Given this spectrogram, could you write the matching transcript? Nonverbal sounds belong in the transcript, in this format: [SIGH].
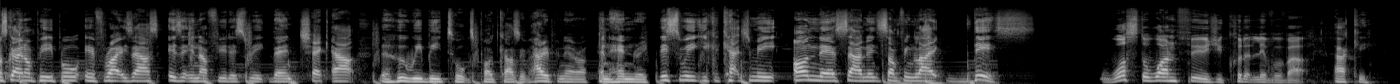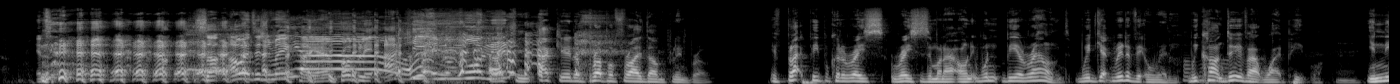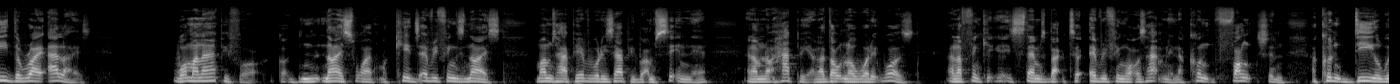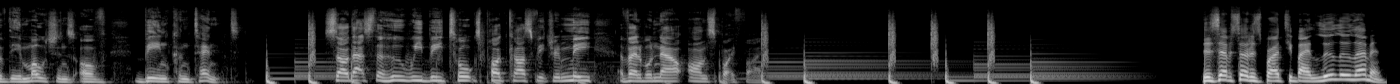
What's going on, people? If Wright's House isn't enough for you this week, then check out the Who We Be Talks podcast with Harry Pinero and Henry. This week, you could catch me on there sounding something like this What's the one food you couldn't live without? ackee. [LAUGHS] So I went to Jamaica, yeah, probably ackee in the morning. ackee, ackee and a proper fried dumpling, bro. If black people could erase racism on our own, it wouldn't be around. We'd get rid of it already. We can't do it without white people. You need the right allies. What am I happy for? Got nice wife, my kids, everything's nice. Mum's happy, everybody's happy, but I'm sitting there and I'm not happy and I don't know what it was. And I think it stems back to everything what was happening. I couldn't function. I couldn't deal with the emotions of being content. So that's the Who We Be Talks podcast featuring me, available now on Spotify. This episode is brought to you by Lululemon.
